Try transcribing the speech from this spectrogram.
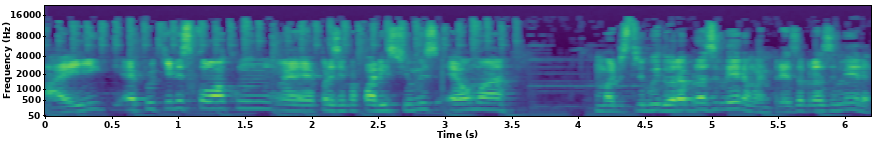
Aí é porque eles colocam, é, por exemplo, a Paris Filmes é uma, uma distribuidora brasileira, uma empresa brasileira.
